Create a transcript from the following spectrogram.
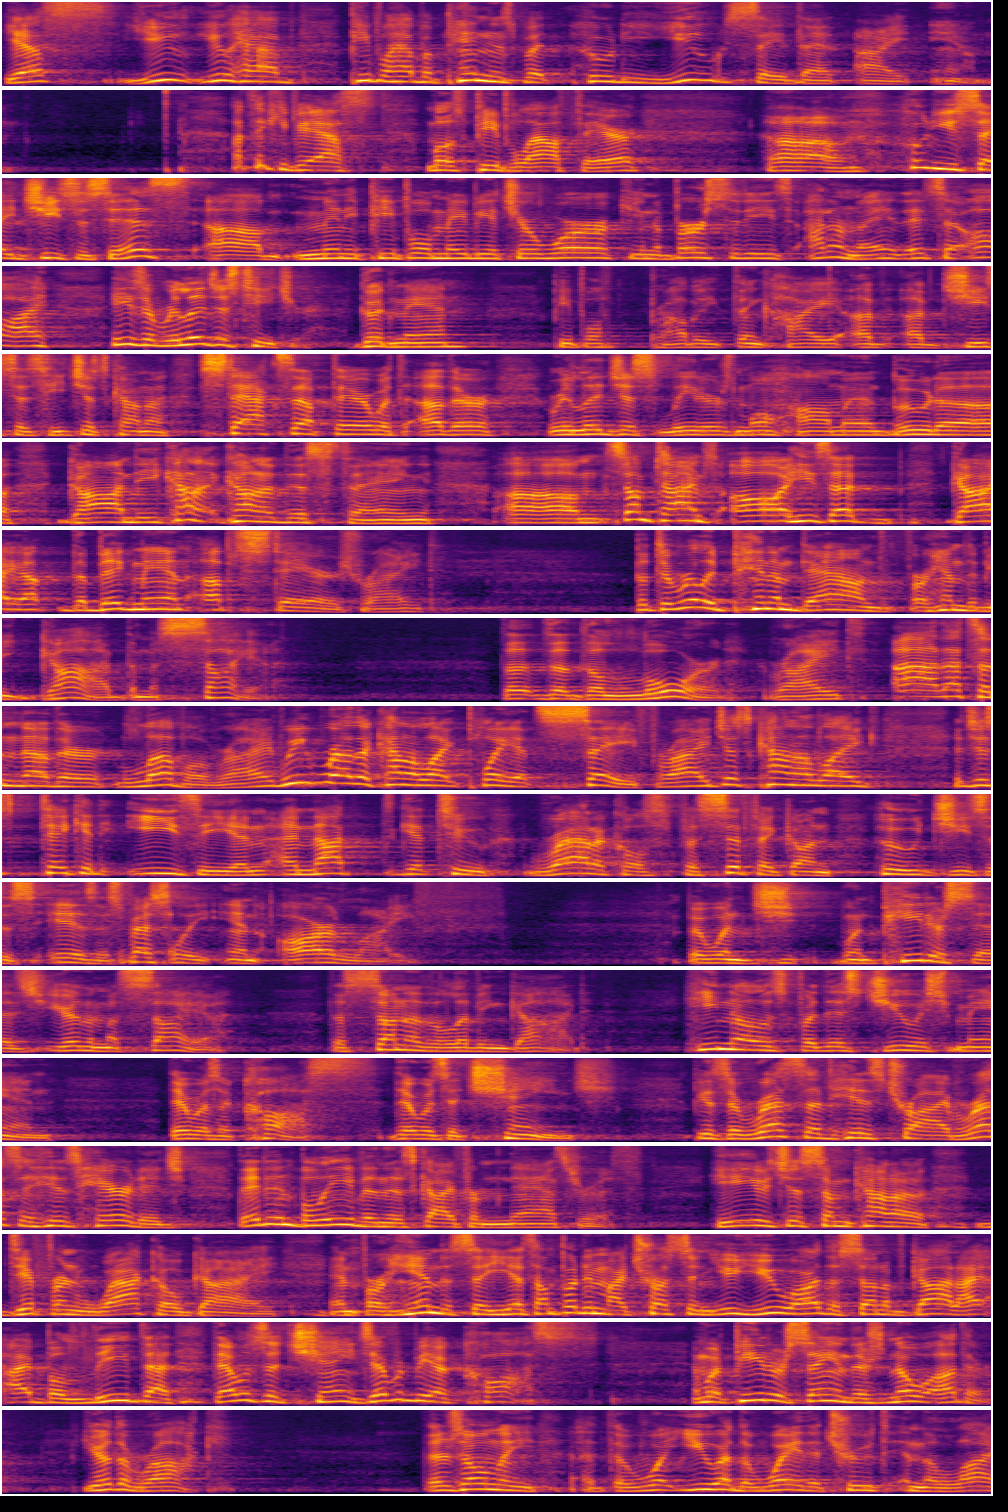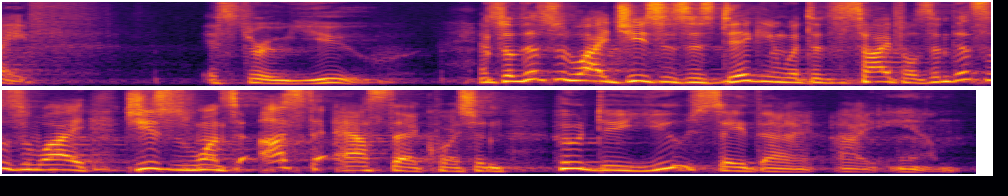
Yes, you, you have, people have opinions, but who do you say that I am? I think if you ask most people out there, uh, who do you say Jesus is? Uh, many people, maybe at your work, universities, I don't know, they say, oh, I, he's a religious teacher, good man. People probably think high of, of Jesus. He just kind of stacks up there with other religious leaders, Muhammad, Buddha, Gandhi, kind of, kind of this thing. Um, sometimes, oh, he's that guy up, the big man upstairs, right? But to really pin him down for him to be God, the Messiah, the, the, the Lord, right? Ah, that's another level, right? We rather kind of like play it safe, right? Just kind of like, just take it easy and, and not get too radical specific on who Jesus is, especially in our life. But when, when Peter says, You're the Messiah, the Son of the living God, he knows for this Jewish man, there was a cost, there was a change because the rest of his tribe, rest of his heritage, they didn't believe in this guy from Nazareth. He was just some kind of different wacko guy. And for him to say, Yes, I'm putting my trust in you, you are the Son of God, I, I believe that. That was a change. There would be a cost. And what Peter's saying, there's no other. You're the rock. There's only uh, the what you are the way, the truth, and the life. It's through you. And so, this is why Jesus is digging with the disciples. And this is why Jesus wants us to ask that question Who do you say that I am?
